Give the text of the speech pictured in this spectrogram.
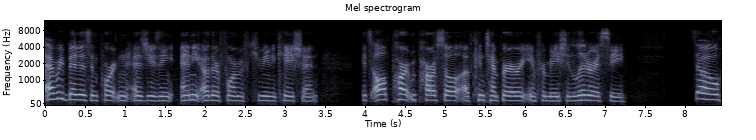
every bit as important as using any other form of communication. It's all part and parcel of contemporary information literacy. So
